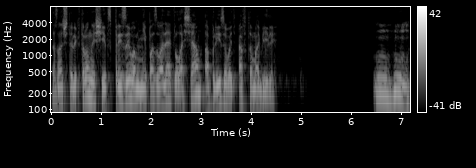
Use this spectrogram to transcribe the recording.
Значит, электронный щит с призывом не позволять лосям облизывать автомобили. Угу.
